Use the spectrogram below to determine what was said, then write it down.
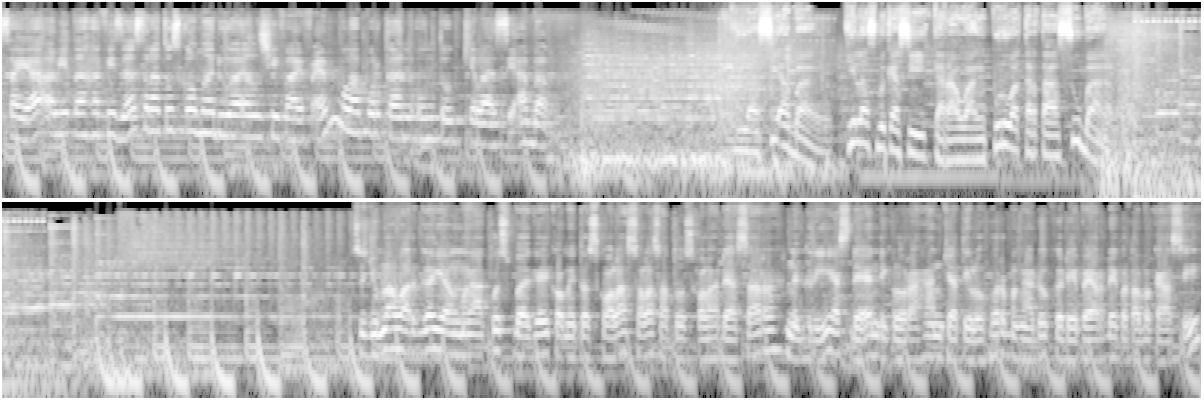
Saya Alita Hafiza 100,2 El Shifa FM melaporkan untuk Kilas Si Abang. Kilas Si Abang, Kilas Bekasi, Karawang, Purwakarta, Subang. Sejumlah warga yang mengaku sebagai komite sekolah salah satu sekolah dasar negeri SDN di Kelurahan Jatiluhur mengadu ke DPRD Kota Bekasi.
